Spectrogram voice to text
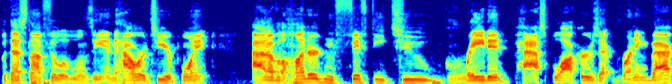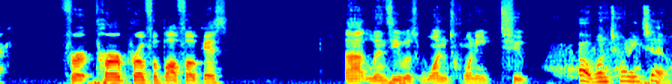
but that's not Philip Lindsay. And Howard, to your point, out of 152 graded pass blockers at running back for per Pro Football Focus, uh, Lindsay was 122. Oh, 122.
